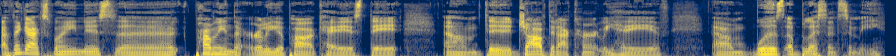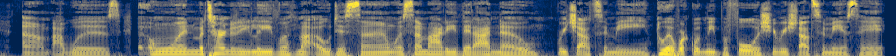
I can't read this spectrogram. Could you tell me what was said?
I think I explained this uh, probably in the earlier podcast that um, the job that I currently have um, was a blessing to me. Um, I was on maternity leave with my oldest son. with somebody that I know reached out to me, who had worked with me before, she reached out to me and said,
